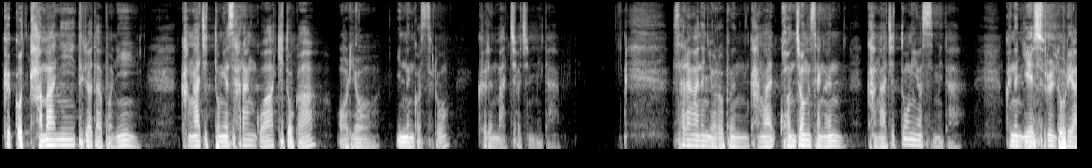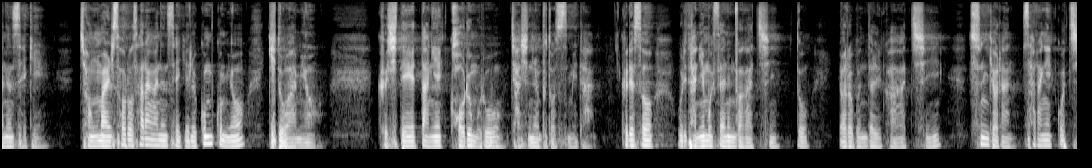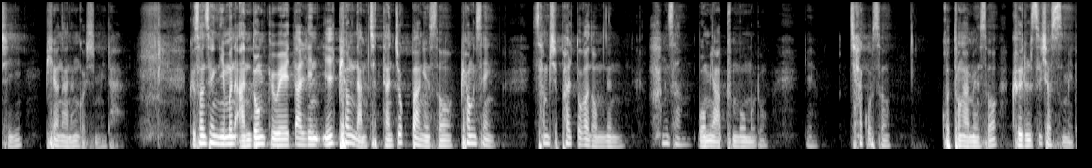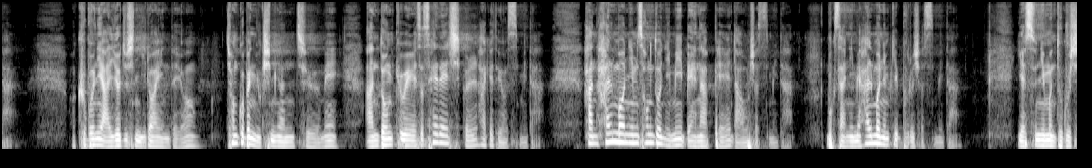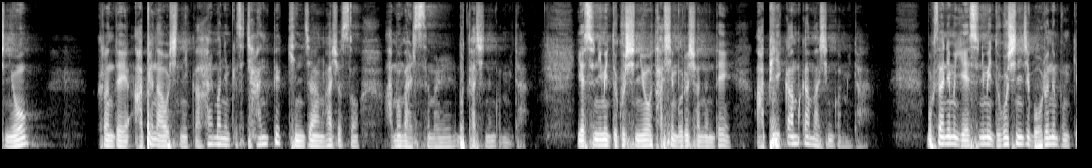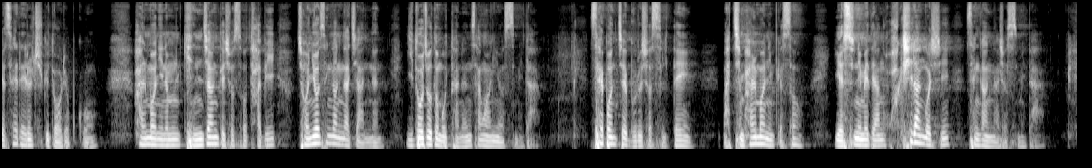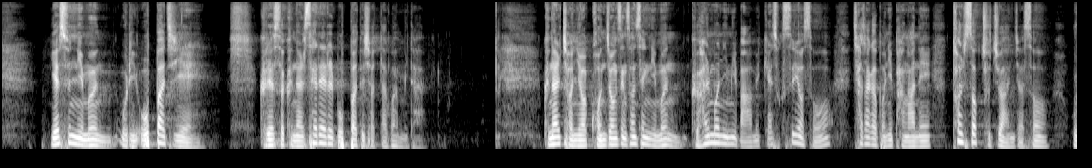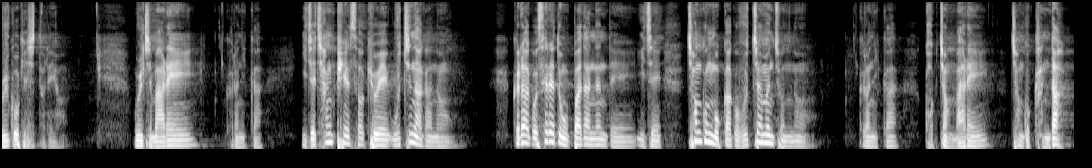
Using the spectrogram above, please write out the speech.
그 꽃 가만히 들여다보니 강아지 똥의 사랑과 기도가 어려 있는 것으로 글은 맞춰집니다. 사랑하는 여러분, 강아, 권정생은 강아지 똥이었습니다. 그는 예수를 노래하는 세계, 정말 서로 사랑하는 세계를 꿈꾸며 기도하며 그 시대의 땅에 걸음으로 자신을 묻었습니다. 그래서 우리 담임 목사님과 같이 또 여러분들과 같이 순결한 사랑의 꽃이 피어나는 것입니다. 그 선생님은 안동교회에 딸린 일평 남짓한 쪽방에서 평생 38도가 넘는 항상 몸이 아픈 몸으로 예, 차고서 고통하면서 글을 쓰셨습니다. 어, 그분이 알려주신 일화인데요. 1960년 즈음에 안동교회에서 세례식을 하게 되었습니다. 한 할머님 성도님이 맨 앞에 나오셨습니다. 목사님이 할머님께 물으셨습니다. 예수님은 누구시뇨? 그런데 앞에 나오시니까 할머님께서 잔뜩 긴장하셔서 아무 말씀을 못 하시는 겁니다. 예수님이 누구시뇨? 다시 물으셨는데 앞이 깜깜하신 겁니다. 목사님은 예수님이 누구신지 모르는 분께 세례를 주기도 어렵고 할머니는 긴장되셔서 답이 전혀 생각나지 않는 이도저도 못하는 상황이었습니다. 세 번째 물으셨을 때 마침 할머님께서 예수님에 대한 확실한 것이 생각나셨습니다. 예수님은 우리 오빠지에 그래서 그날 세례를 못 받으셨다고 합니다. 그날 저녁 권정생 선생님은 그 할머님이 마음에 계속 쓰여서 찾아가 보니 방 안에 털썩 주저앉아서 울고 계시더래요. 울지 말해. 그러니까 이제 창피해서 교회 웃지 나가노. 그러고 세례도 못 받았는데 이제 천국 못 가고 웃자면 좋노. 그러니까 걱정 말해. 천국 간다.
